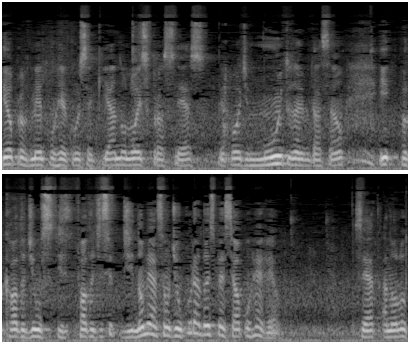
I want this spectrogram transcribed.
deu provimento com recurso aqui, anulou esse processo depois de muitos anos de habitação e por causa de, um, de falta de, de nomeação de um curador especial para o revel. Certo? Anulou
